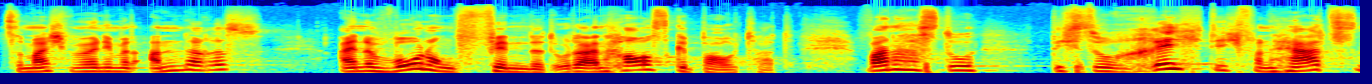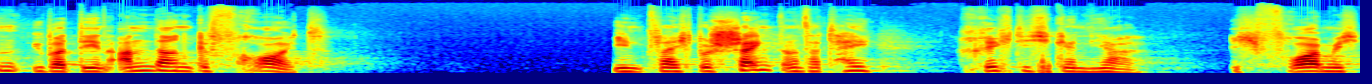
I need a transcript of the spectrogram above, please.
Zum Beispiel, wenn jemand anderes eine Wohnung findet oder ein Haus gebaut hat. Wann hast du dich so richtig von Herzen über den anderen gefreut? Ihn vielleicht beschenkt und sagt, hey, richtig genial. Ich freue mich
